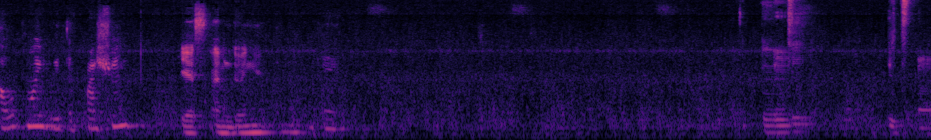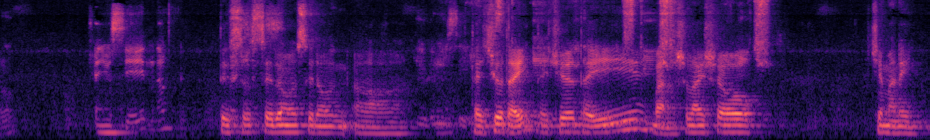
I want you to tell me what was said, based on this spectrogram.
PowerPoint with the question? Yes, I'm doing it. Can you see it now? Từ Sedon, Sedon, uh, thầy chưa thấy, thầy chưa thấy bản slideshow trên màn hình.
